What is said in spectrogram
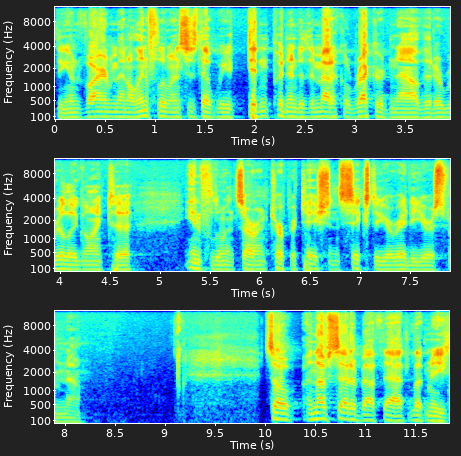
the environmental influences that we didn't put into the medical record now that are really going to influence our interpretation 60 or 80 years from now. So enough said about that. Let me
